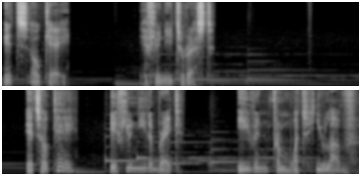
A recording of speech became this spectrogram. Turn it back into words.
It's okay if you need to rest. It's okay if you need a break even from what you love.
